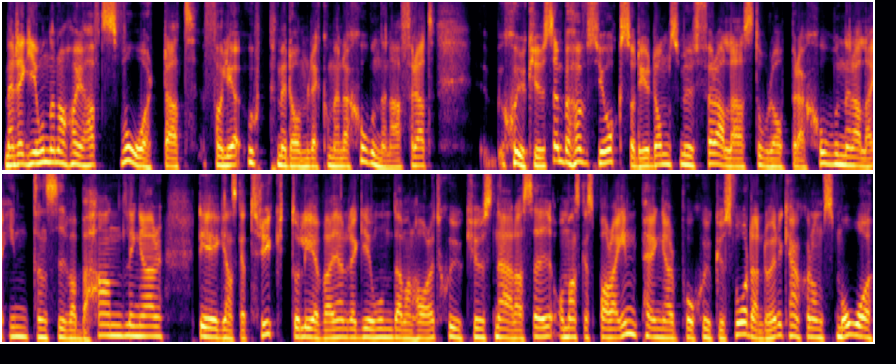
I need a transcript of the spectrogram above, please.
Men regionerna har ju haft svårt att följa upp med de rekommendationerna för att sjukhusen behövs ju också. Det är ju de som utför alla stora operationer, alla intensiva behandlingar. Det är ganska tryggt att leva i en region där man har ett sjukhus nära sig. Om man ska spara in pengar på sjukhusvården, då är det kanske de små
